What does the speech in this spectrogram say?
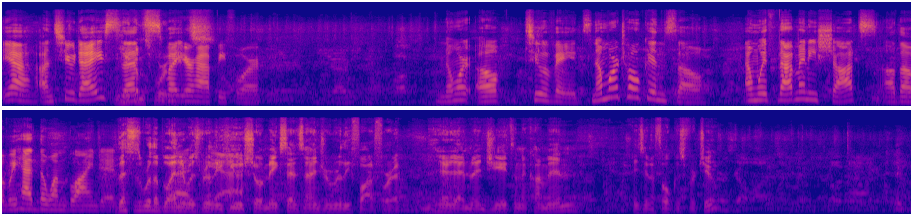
Yeah, on two dice, And here that's four what you're happy for. No more, oh, two evades. No more tokens, though. And with that many shots, although we had the one blinded. This is where the blender But, was really yeah. huge, so it makes sense Andrew really fought for it. And here the M9G8's gonna come in. He's gonna focus for two.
